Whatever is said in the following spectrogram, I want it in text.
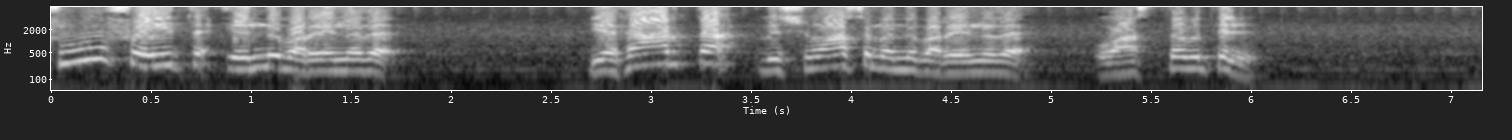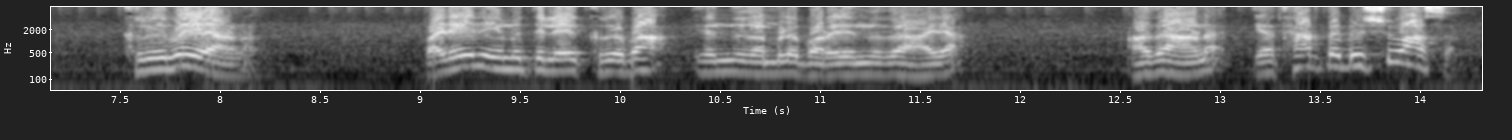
ട്രൂ ഫെയ്ത്ത് എന്ന് പറയുന്നത് യഥാർത്ഥ വിശ്വാസം എന്ന് പറയുന്നത് വാസ്തവത്തിൽ കൃപയാണ്. പഴയ നിയമത്തിലെ കൃപ എന്ന് നമ്മൾ പറയുന്നതായ അതാണ് യഥാർത്ഥ വിശ്വാസം.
